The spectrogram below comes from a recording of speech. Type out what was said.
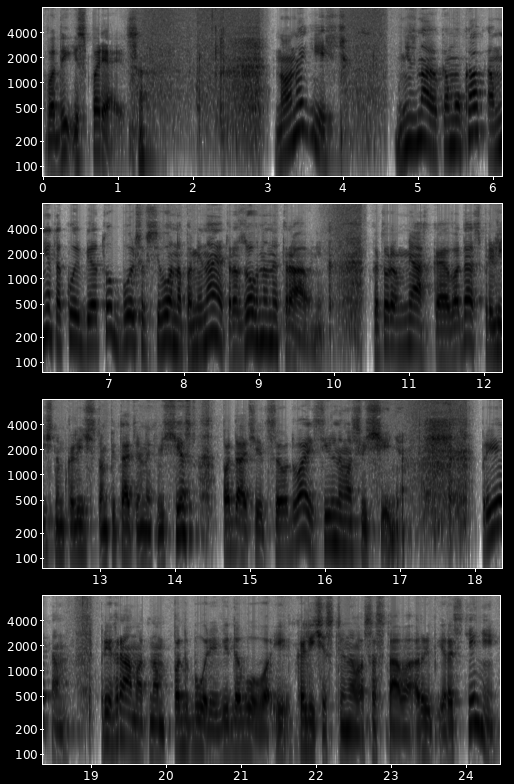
воды испаряется. Но она есть. Не знаю кому как, а мне такой биотоп больше всего напоминает разогнанный травник, в котором мягкая вода с приличным количеством питательных веществ, подачей СО2 и сильным освещением. При этом при грамотном подборе видового и количественного состава рыб и растений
